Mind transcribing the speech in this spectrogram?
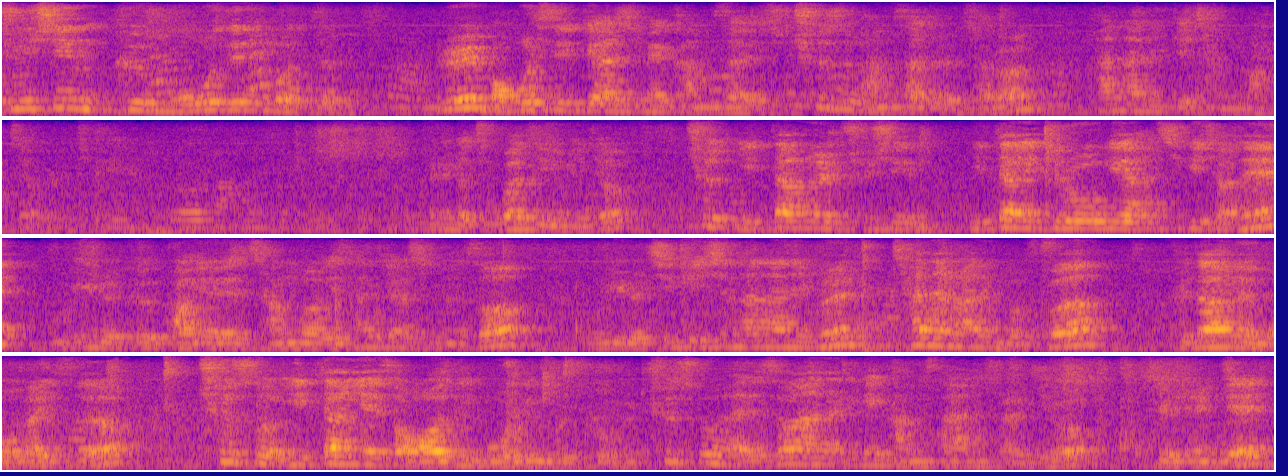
주신 그 모든 것들을 먹을 수 있게 하심에 감사해서 추수 감사절처럼 하나님께 장막절을 드리는 거예요. 그러니까 두 가지 의미죠. 추- 이 땅을 주신, 이 땅에 들어오게 하시기 전에 우리를 그 광야에서 장막에 살게 하시면서 우리를 지키신 하나님을 찬양하는 것과 그 다음에 뭐가 있어요? 추수, 이 땅에서 얻은 모든 물품을 추수해서 하나님께 감사하는 절기로 드리는 게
